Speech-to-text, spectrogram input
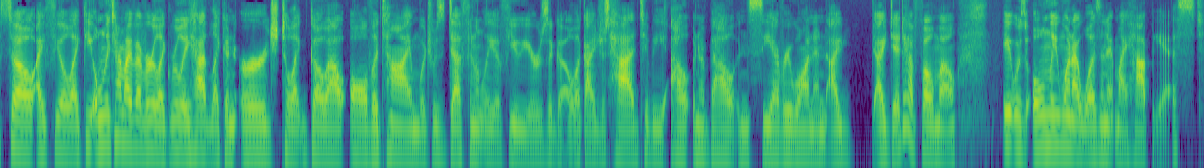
So I feel like the only time I've ever like really had like an urge to like go out all the time, which was definitely a few years ago. Like I just had to be out and about and see everyone and I I did have FOMO it was only when I wasn't at my happiest.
